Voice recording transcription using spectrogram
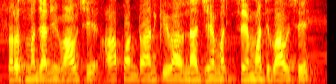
સરસ મજાની વાવ છે. આ પણ રાણકી વાવના જેમ જ સેમ જ વાવ છે.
